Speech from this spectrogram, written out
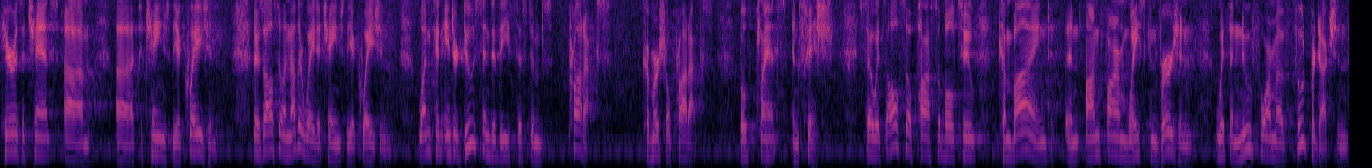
Here is a chance um, uh, to change the equation. There's also another way to change the equation. One can introduce into these systems products, commercial products, both plants and fish. So it's also possible to combine an on farm waste conversion with a new form of food production,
